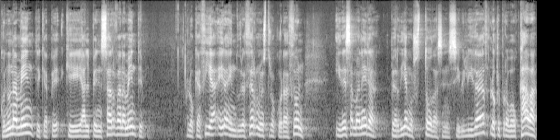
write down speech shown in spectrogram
con una mente que, que al pensar vanamente lo que hacía era endurecer nuestro corazón y de esa manera perdíamos toda sensibilidad, lo que provocaba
